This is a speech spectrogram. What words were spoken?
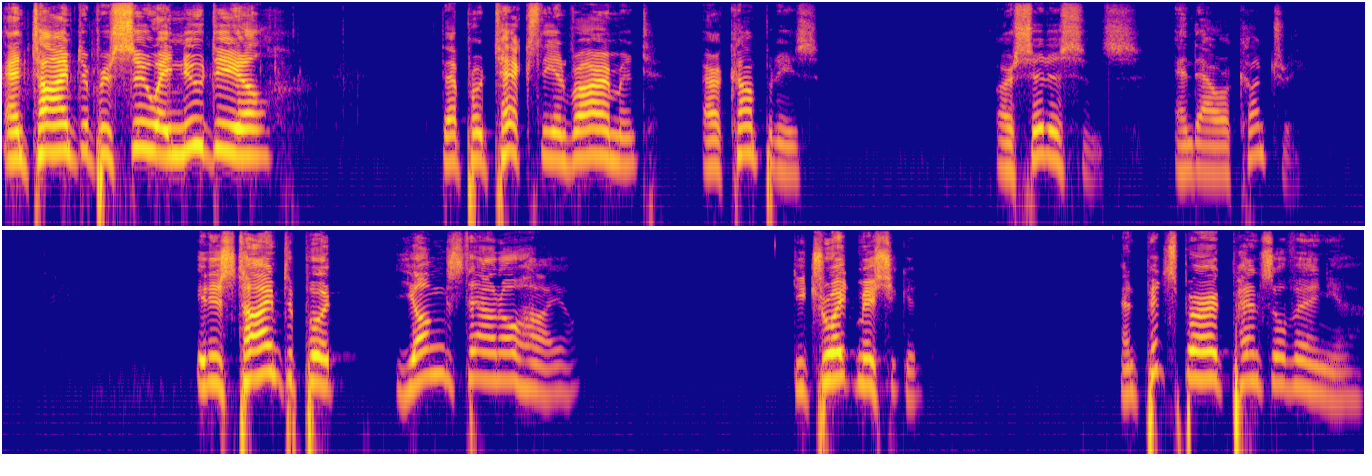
and time to pursue a new deal that protects the environment, our companies, our citizens, and our country. It is time to put Youngstown, Ohio, Detroit, Michigan, and Pittsburgh, Pennsylvania,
